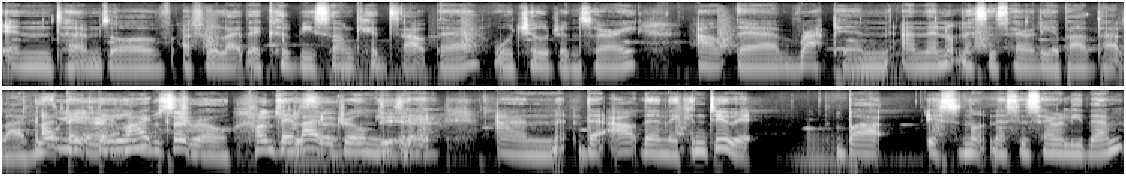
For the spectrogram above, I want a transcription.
in terms of I feel like there could be some kids out there or children, sorry, out there rapping and they're not necessarily about that life. Like Oh, they, yeah, they like 100%, drill. They like drill music yeah. and they're out there and they can do it. But it's not necessarily them.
